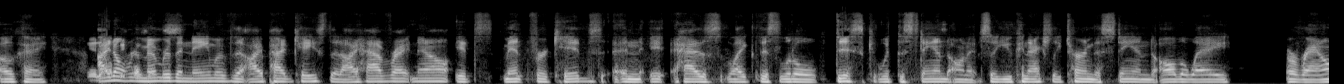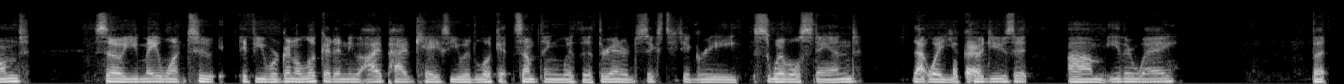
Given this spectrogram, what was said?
Okay. you know, I don't remember the name of the iPad case that I have right now. It's meant for kids and it has like this little disc with the stand on it. So you can actually turn the stand all the way around. So you may want to, if you were going to look at a new iPad case, you would look at something with a 360 degree swivel stand. That way you Okay. could use it um, either way. But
